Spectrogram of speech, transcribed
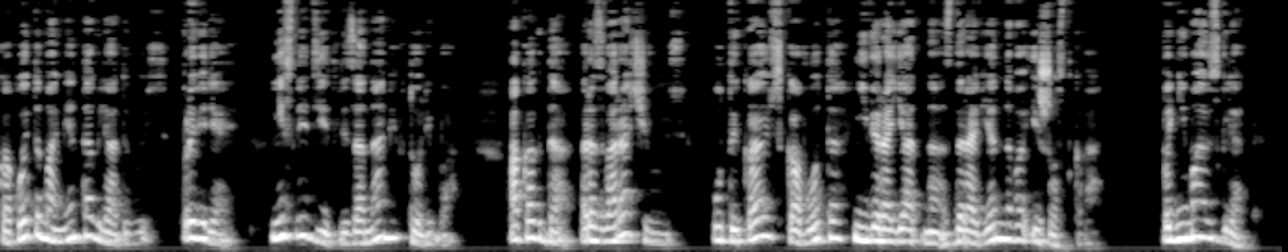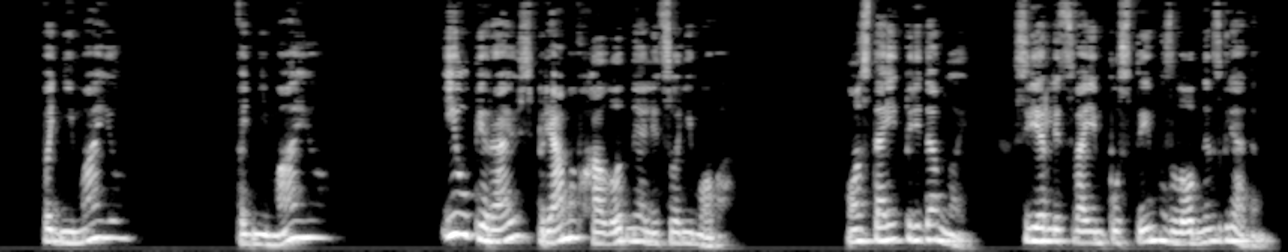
В какой-то момент оглядываюсь, проверяя, не следит ли за нами кто-либо. А когда разворачиваюсь, утыкаюсь кого-то невероятно здоровенного и жесткого. Поднимаю взгляд. Поднимаю, поднимаю и упираюсь прямо в холодное лицо немого. Он стоит передо мной, сверлит своим пустым, злобным взглядом.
